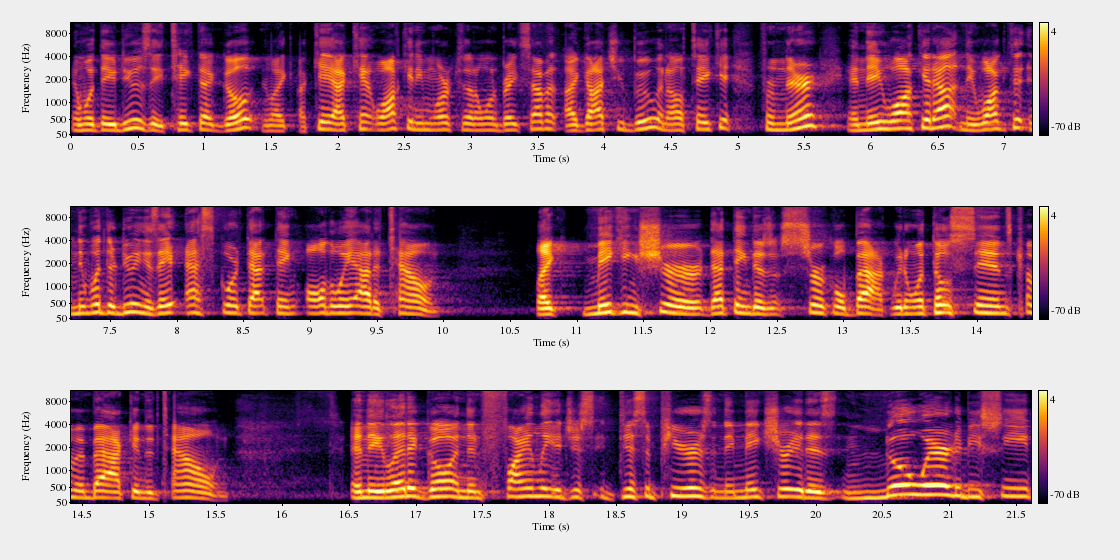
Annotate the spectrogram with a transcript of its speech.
And what they do is they take that goat and like, okay, I can't walk anymore because I don't want to break Sabbath. I got you, boo, and I'll take it from there. And they walk it out and they walk it. And then what they're doing is they escort that thing all the way out of town. Like making sure that thing doesn't circle back. We don't want those sins coming back into town and they let it go and then finally it just it disappears and they make sure it is nowhere to be seen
